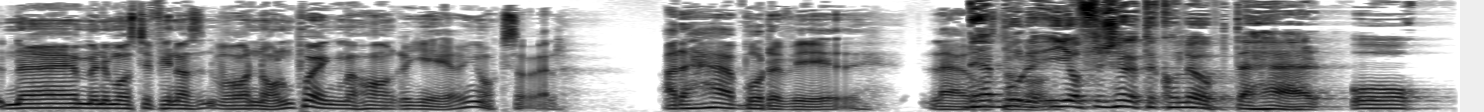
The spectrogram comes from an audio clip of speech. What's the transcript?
Nej, men det måste finnas vara någon poäng med att ha en regering också väl? Ja, det här borde vi Det här borde, jag försökte kolla upp det här och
